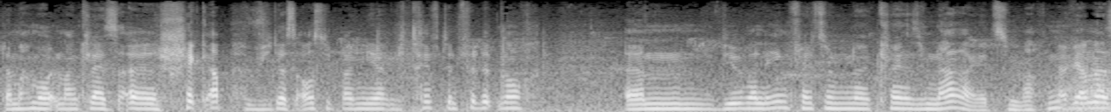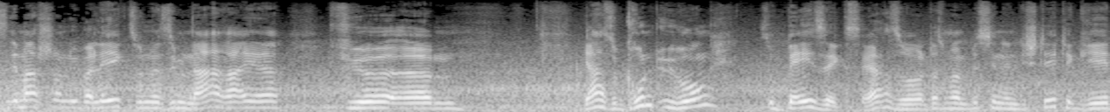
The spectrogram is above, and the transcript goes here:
Da machen wir heute mal ein kleines äh, Check-up, wie das aussieht bei mir. Ich treffe den Philipp noch. Ähm, wir überlegen vielleicht so eine kleine Seminarreihe zu machen. Ja, wir haben das immer schon überlegt, so eine Seminarreihe für ähm, ja, so Grundübungen, so Basics, ja, so dass man ein bisschen in die Städte geht,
